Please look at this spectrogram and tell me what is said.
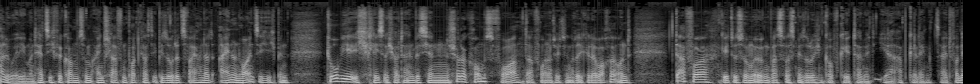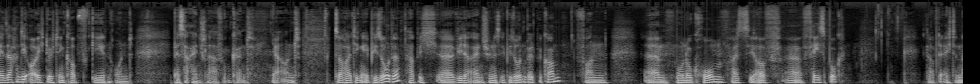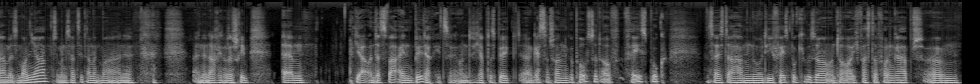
Hallo ihr Lieben und herzlich willkommen zum Einschlafen Podcast Episode 291. Ich bin Tobi, ich lese euch heute ein bisschen Sherlock Holmes vor, davor natürlich den Rilke der Woche und davor geht es um irgendwas, was mir so durch den Kopf geht, damit ihr abgelenkt seid von den Sachen, die euch durch den Kopf gehen und besser einschlafen könnt. Ja, und zur heutigen Episode habe ich äh, wieder ein schönes Episodenbild bekommen von ähm, Monochrom, heißt sie auf äh, Facebook. Ich glaube, der echte Name ist Monja. Zumindest hat sie damit mal eine, eine Nachricht unterschrieben. Ähm, ja, und das war ein Bilderrätsel. Und ich habe das Bild äh, gestern schon gepostet auf Facebook. Das heißt, da haben nur die Facebook-User unter euch was davon gehabt. Ähm,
